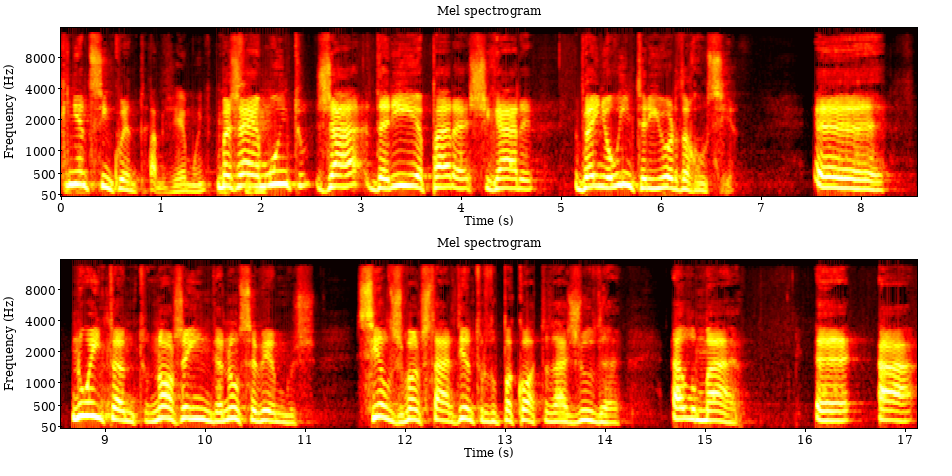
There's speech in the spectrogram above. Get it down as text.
550. 550. Ah, mas já é muito. Mas já é muito, já daria para chegar bem ao interior da Rússia. Uh, no entanto, nós ainda não sabemos se eles vão estar dentro do pacote da ajuda alemã uh, à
